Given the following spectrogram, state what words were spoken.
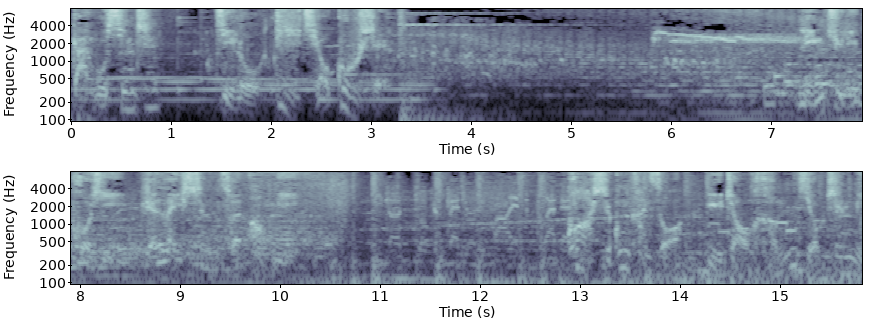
感悟新知，记录地球故事，零距离破译人类生存奥秘，跨时空探索宇宙恒久之谜。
